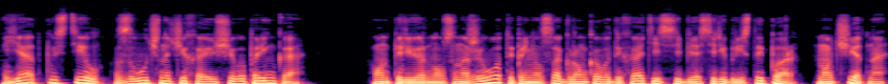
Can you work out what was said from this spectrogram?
Я отпустил звучно чихающего паренька. Он перевернулся на живот и принялся громко выдыхать из себя серебристый пар, но тщетно.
